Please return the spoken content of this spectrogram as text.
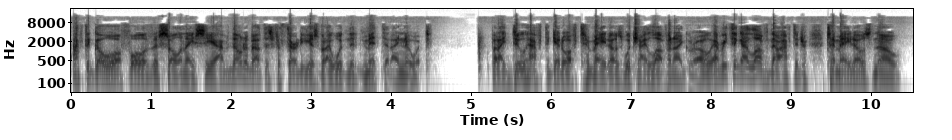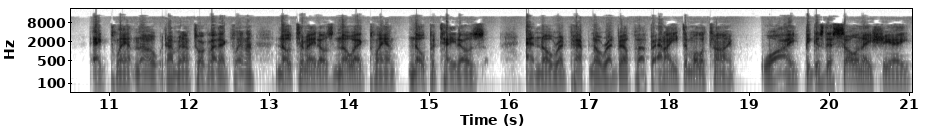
I have to go off all of the solanaceae. I've known about this for 30 years, but I wouldn't admit that I knew it. But I do have to get off tomatoes, which I love and I grow. Everything I love now I have to. Tomatoes, no. Eggplant, no. Which I'm not talking about eggplant now. No tomatoes, no eggplant, no potatoes, and no red pep, no red bell pepper. And I eat them all the time. Why? Because they're solanaceae.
